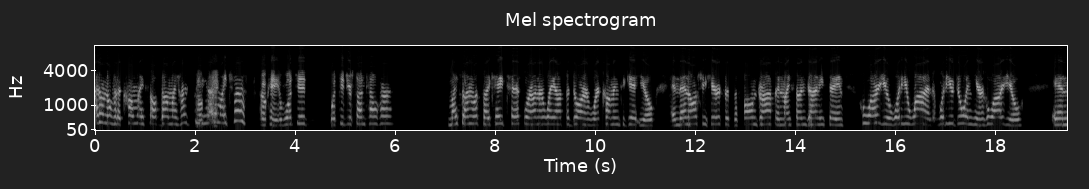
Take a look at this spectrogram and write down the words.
I don't know how to calm myself down. My heart's beating out of my chest. Okay. What did what did your son tell her? My son was like, "Hey, Tiff, we're on our way out the door. We're coming to get you." And then all she hears is the phone drop, and my son Johnny saying, "Who are you? What do you want? What are you doing here? Who are you?" And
